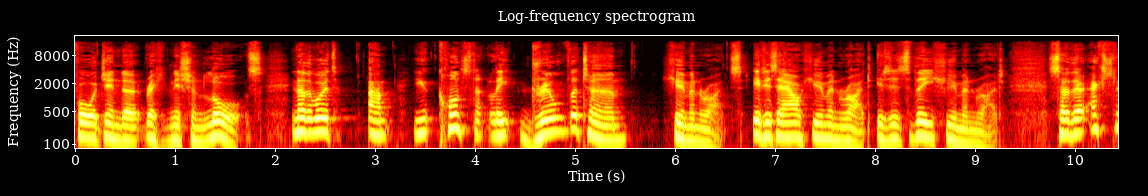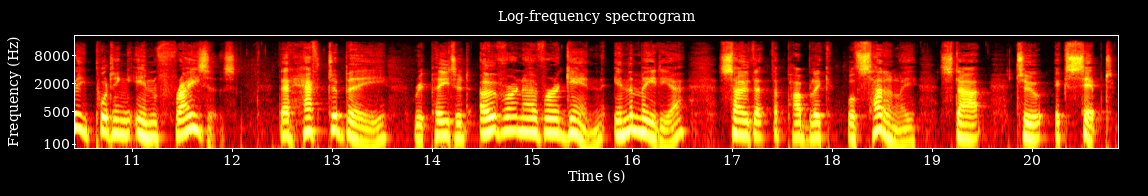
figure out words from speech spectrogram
for gender recognition laws. In other words, um, you constantly drill the term human rights. It is our human right. It is the human right. So they're actually putting in phrases that have to be repeated over and over again in the media so that the public will suddenly start to accept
